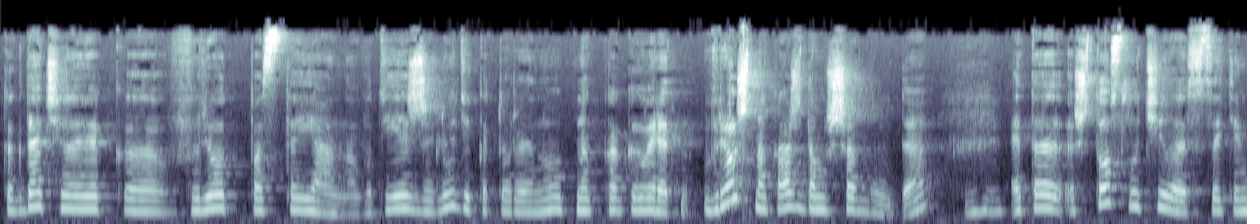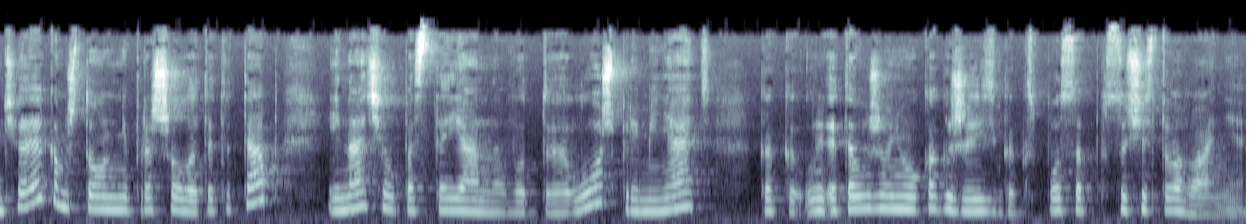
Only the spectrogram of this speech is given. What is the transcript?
когда человек э, врет постоянно. Вот есть же люди, которые, ну, как говорят, врешь на каждом шагу, да. Угу. Это что случилось с этим человеком, что он не прошел этот этап и начал постоянно вот э, ложь применять, как это уже у него как жизнь, как способ существования.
